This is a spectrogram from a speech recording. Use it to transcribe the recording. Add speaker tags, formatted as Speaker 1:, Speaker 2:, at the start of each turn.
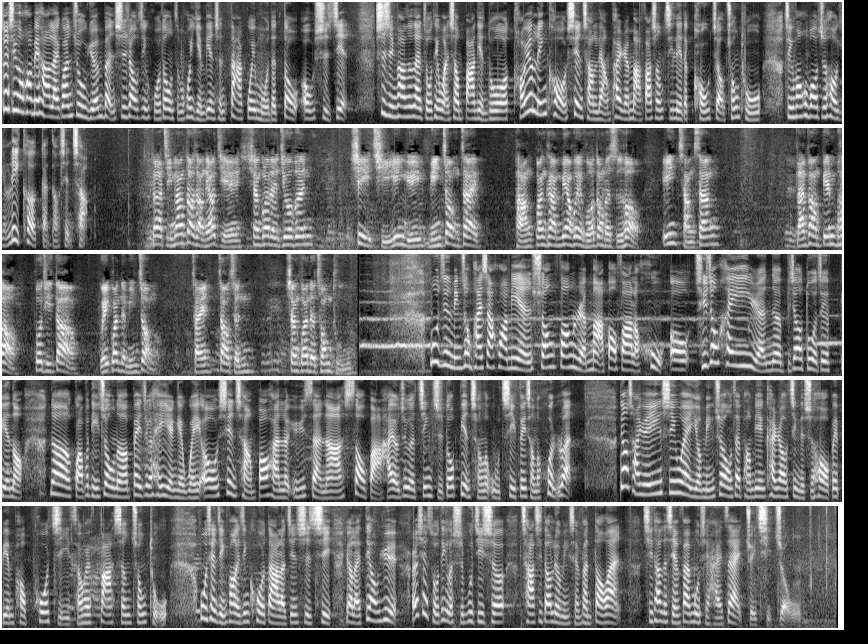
Speaker 1: 最新的画面还要来关注，原本是绕境活动，怎么会演变成大规模的斗殴事件？事情发生在昨天晚上八点多，桃园林口现场两派人马发生激烈的口角冲突，警方获报之后也立刻赶到现场。
Speaker 2: 那警方到场了解相关的纠纷，系起因于民众在旁观看庙会活动的时候，因厂商燃放鞭炮波及到围观的民众。才造成相关的冲突。
Speaker 1: 目击的民众拍下画面，双方人马爆发了互殴，其中黑衣人呢比较多的这边哦，那寡不敌众呢，被这个黑衣人给围殴，现场包含了雨伞啊、扫把，还有这个金纸都变成了武器，非常的混乱。调查原因是因为有民众在旁边看绕境的时候被鞭炮泼及，才会发生冲突。目前警方已经扩大了监视器，要来调阅，而且锁定了十部机车，查缉到六名嫌犯到案，其他的嫌犯目前还在追缉中。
